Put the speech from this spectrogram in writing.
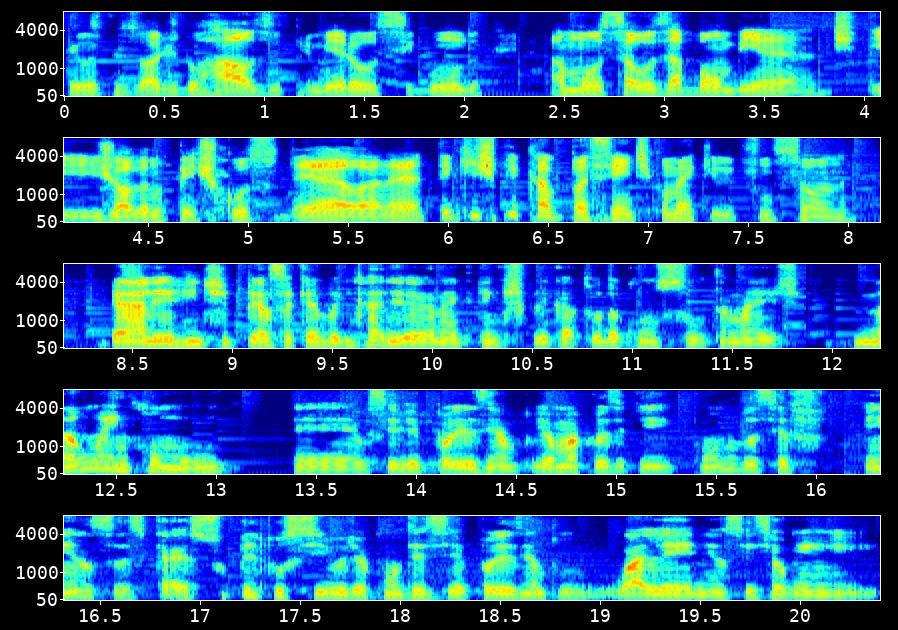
tem um episódio do House, o primeiro ou o segundo, a moça usa a bombinha e joga no pescoço dela, né? Tem que explicar pro paciente como é que funciona. Ali a gente pensa que é brincadeira, né? Que tem que explicar toda a consulta, mas não é incomum é, você ver, por exemplo, e é uma coisa que quando você pensa, cara, é super possível de acontecer. Por exemplo, o Alene, não sei se alguém.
